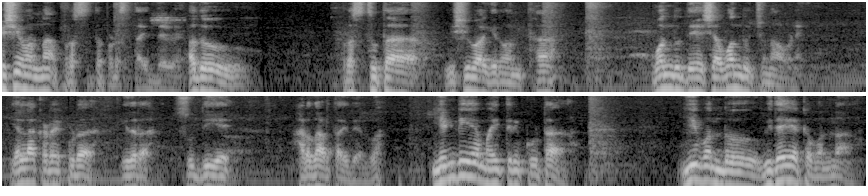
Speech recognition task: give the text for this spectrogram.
ವಿಷಯವನ್ನು ಪ್ರಸ್ತುತಪಡಿಸ್ತಾ ಇದ್ದೇವೆ. ಅದು ಪ್ರಸ್ತುತ ವಿಷಯವಾಗಿರುವಂಥ ಒಂದು ದೇಶ, ಒಂದು ಚುನಾವಣೆ. ಎಲ್ಲ ಕಡೆ ಕೂಡ ಇದರ ಸುದ್ದಿಯೇ ಹರಿದಾಡ್ತಾ ಇದೆ ಅಲ್ವಾ? ಎನ್ ಡಿ ಎ ಮೈತ್ರಿಕೂಟ ಈ ಒಂದು ವಿಧೇಯಕವನ್ನು,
